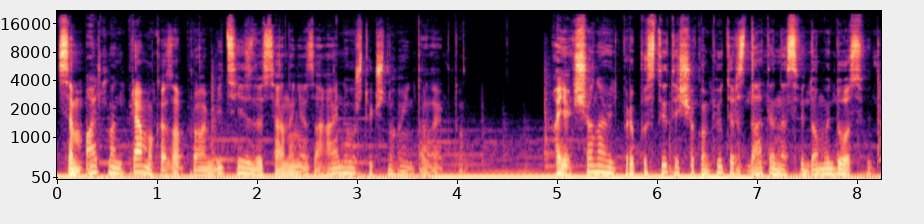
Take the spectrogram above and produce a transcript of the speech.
Сем Альтман прямо казав про амбіції з досягнення загального штучного інтелекту. А якщо навіть припустити, що комп'ютер здатен на свідомий досвід,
